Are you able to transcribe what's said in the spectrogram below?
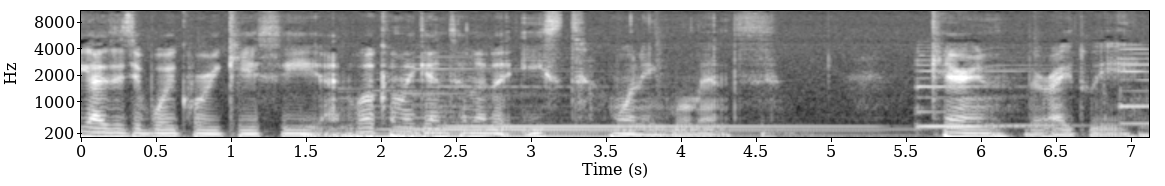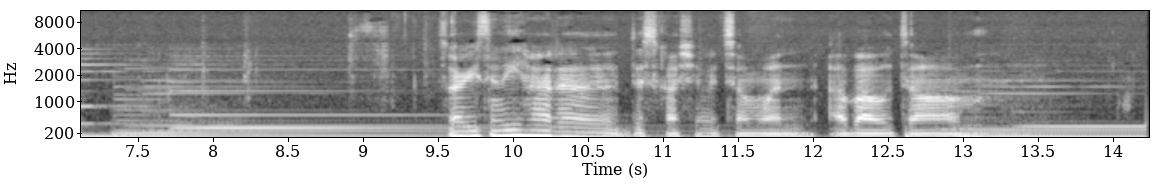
Hey guys, it's your boy Corey Casey, and welcome again to another East Morning Moments. Caring the right way. So I recently had a discussion with someone about um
